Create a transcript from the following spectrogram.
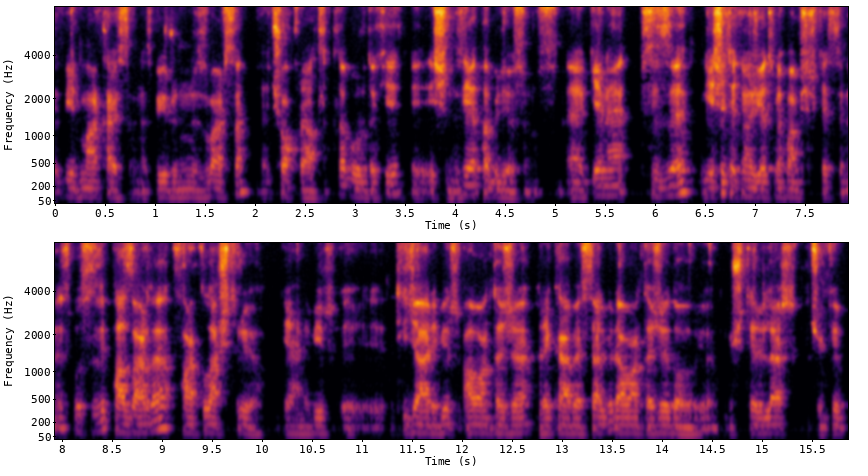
bir markaysanız, bir ürününüz varsa e, çok rahatlıkla buradaki e, işinizi yapabiliyorsunuz. E, gene size yeşil teknoloji yatırım yapan bir şirketseniz bu sizi pazarda farklılaştırıyor. Yani bir e, ticari bir avantaja, rekabetsel bir avantaja doğuruyor. Müşteriler çünkü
